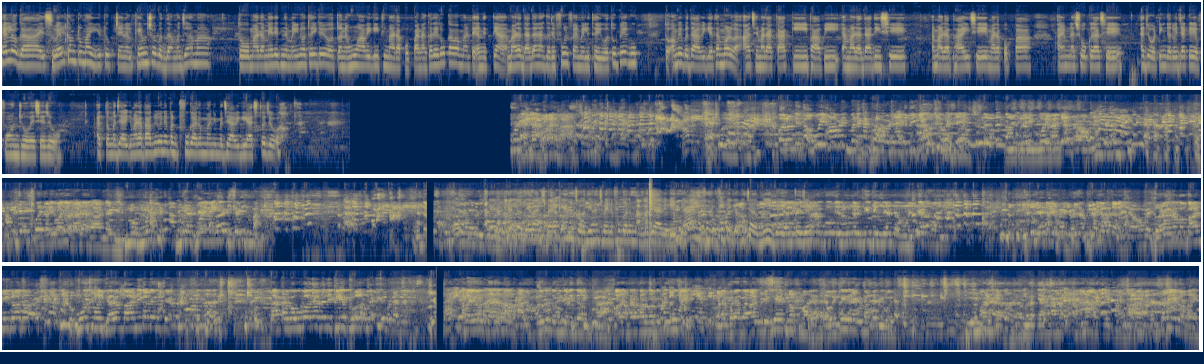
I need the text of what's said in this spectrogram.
Hello guys welcome to my YouTube channel કેમ છો બધા? મજામાં? તો મારા મેરેજને મહિનો થઈ ગયો હતો અને હું આવી ગઈ હતી મારા પપ્પાના ઘરે રોકાવા માટે અને ત્યાં મારા દાદાના ઘરે ફૂલ ફેમિલી થયું હતું ભેગું. તો અમે બધા આવી ગયા હતા મળવા. આ છે મારા કાકી, ભાભી, આ મારા દાદી છે, આ મારા ભાઈ છે, મારા પપ્પા, આ એમના છોકરા છે. આ જો ટિંગર વેજા કે ફોન જોવે છે જો આજ તો મજા આવી ગઈ મારા ભાભીઓને પણ ફુગા રમવાની મજા આવી ગઈ આજ તો જો પરંતુ તો હુંય સાંભળીને મને કાંઈ ખબર નહીં હતી. કેવું થયું હશે? જરીક કોઈ વાત છે? આપણે જરીક કોઈ વાત ગાડીમાં તો રાડા રાડ નાખી. હેલો દેવાંશભાઈ, કેમ છો? દેવાંશભાઈને ફુગો રમવાની મજા આવી ગઈ હતી. આ એનો ફુગો ફૂટી ગયો. બિચારો બી ગયો જો હું હું મેં કીધું બધા. એમાં એવું ત્યારે તો મારું તો ઉંદરડી દમ. મારે હર હર વખત કેવું છે અને બરાબર આ જગ્યાએ જ નખ મારે હવે કેવી રીતે નખ થતી હોય મને મને ક્યારે નામ હા, સડી ગયો ભાઈ.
